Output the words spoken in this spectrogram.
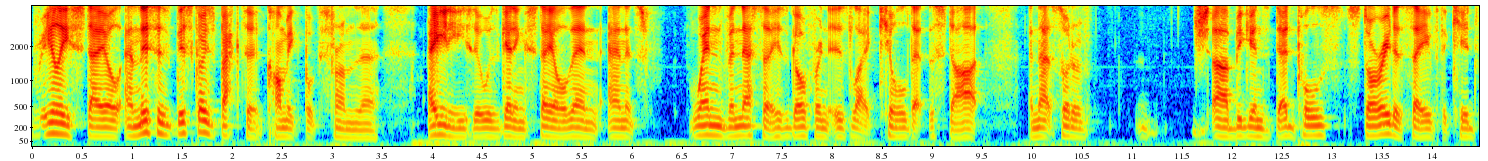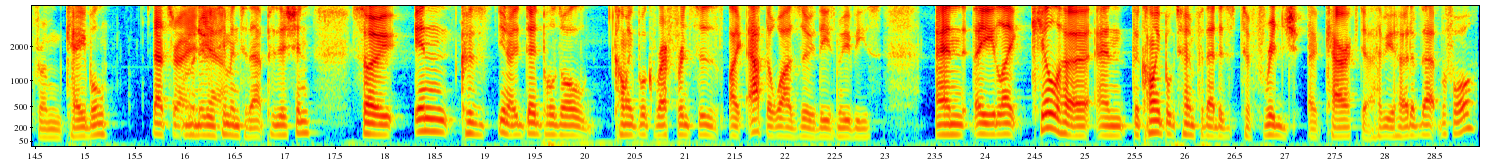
really stale, and this is this goes back to comic books from the '80s. It was getting stale then, and it's when Vanessa, his girlfriend, is like killed at the start, and that sort of uh, begins Deadpool's story to save the kid from Cable That's right. maneuvers yeah. him into that position. So in because you know Deadpool's all comic book references like out the wazoo these movies, and they like kill her, and the comic book term for that is to fridge a character. Have you heard of that before?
